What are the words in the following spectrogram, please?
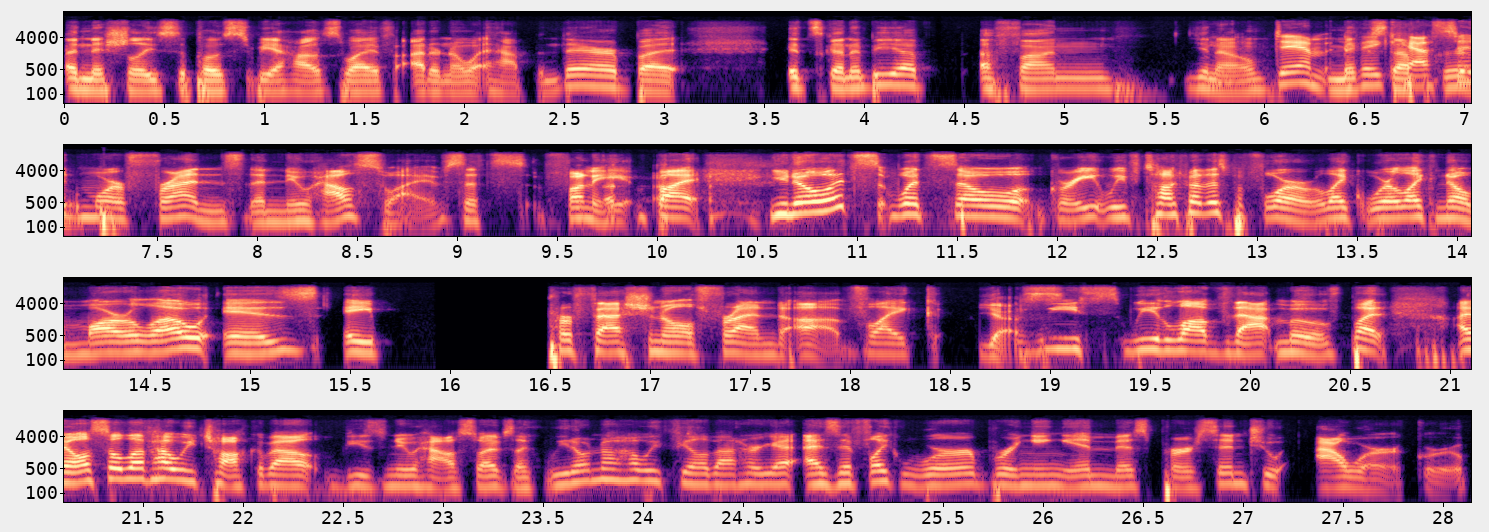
initially supposed to be a housewife. I don't know what happened there but it's going to be a, a fun you know damn, they casted group. more friends than new housewives. That's funny. but you know what's what's so great? We've talked about this before. Like we're like, no, Marlo is a professional friend of like yes we we love that move but i also love how we talk about these new housewives like we don't know how we feel about her yet as if like we're bringing in this person to our group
